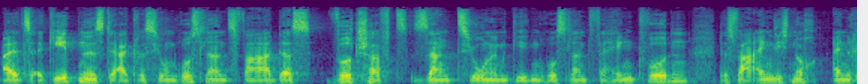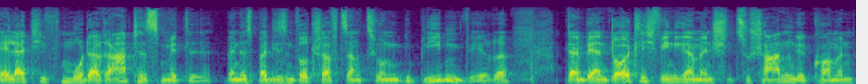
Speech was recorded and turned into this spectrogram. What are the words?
als Ergebnis der Aggression Russlands war, dass Wirtschaftssanktionen gegen Russland verhängt wurden. Das war eigentlich noch ein relativ moderates Mittel. Wenn es bei diesen Wirtschaftssanktionen geblieben wäre, dann wären deutlich weniger Menschen zu Schaden gekommen,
